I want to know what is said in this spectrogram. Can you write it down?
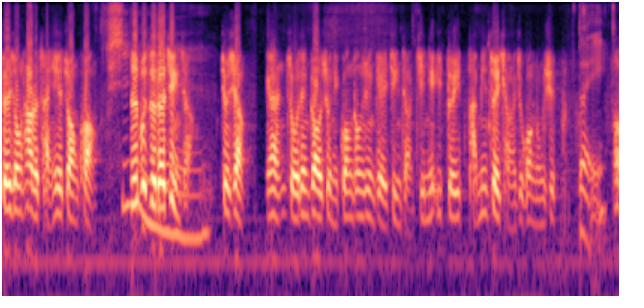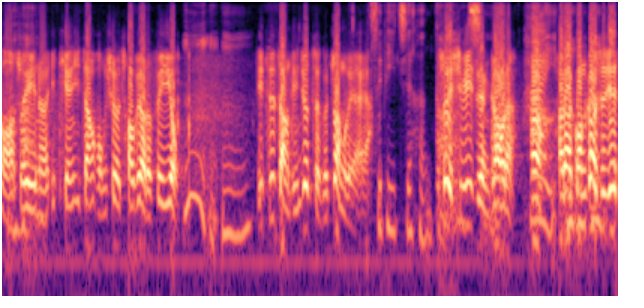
追踪它的产业状况，值不值得进场？就像你看，昨天告诉你光通讯可以进场，今天一堆盘面最强的就光通讯，对，哦，所以呢，一天一张红色钞票的费用，嗯嗯。一只涨停就整个赚回来啊！CP 值很高，所以 CP 值很高的。好，好的，广告时间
